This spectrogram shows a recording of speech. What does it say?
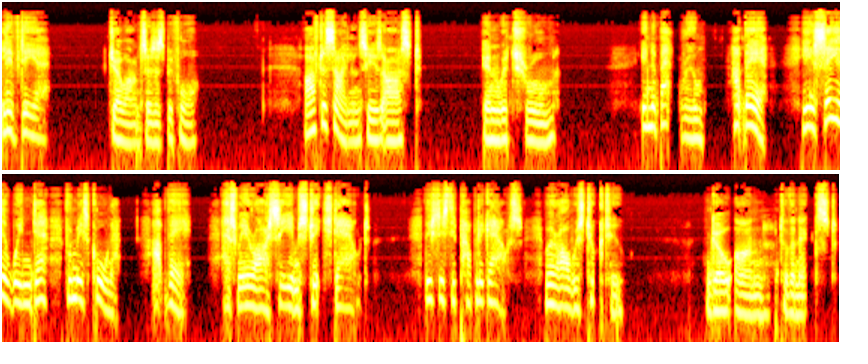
lived here, Jo answers as before. After silence he is asked, In which room? In the back room, up there. You can see the window from this corner. Up there. That's where I see him stretched out. This is the public house where I was took to. Go on to the next.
